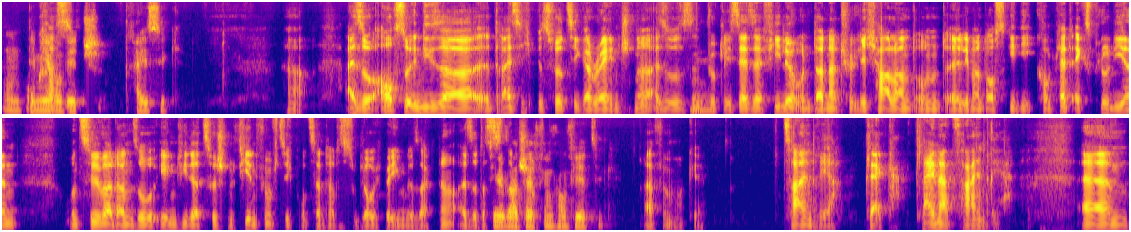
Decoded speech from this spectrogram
und Oh, Demirovic 30. Ja. Also auch so in dieser 30 bis 40er Range, ne? Also es sind Mhm. wirklich sehr, sehr viele und dann natürlich Haaland und äh, Lewandowski, die komplett explodieren und Silva dann so irgendwie dazwischen. 54 Prozent hattest du, glaube ich, bei ihm gesagt, ne? Also das Silva hat schon 45. Ah, fünf, okay. Zahlendreher. Kle kleiner Zahlendreher. Ähm,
